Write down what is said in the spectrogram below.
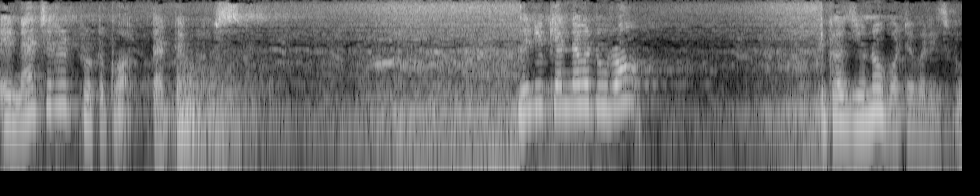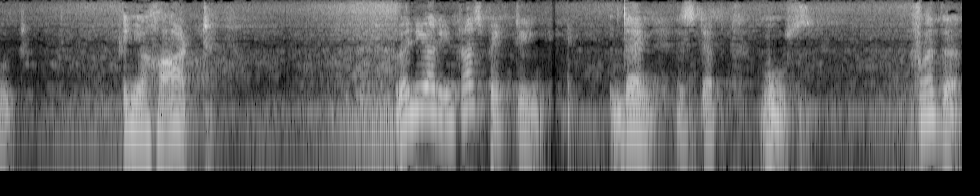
a natural protocol that develops. Then you can never do wrong because you know whatever is good in your heart. When you are introspecting, then this depth moves further,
